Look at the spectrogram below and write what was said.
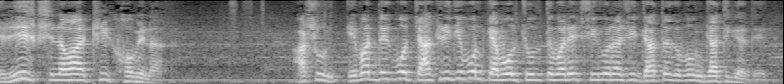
রিস্ক নেওয়া ঠিক হবে না। আসুন, এবার দেখব চাকরি জীবন কেমন চলতে পারে সিংহ রাশির জাতক এবং জাতিকাদের।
